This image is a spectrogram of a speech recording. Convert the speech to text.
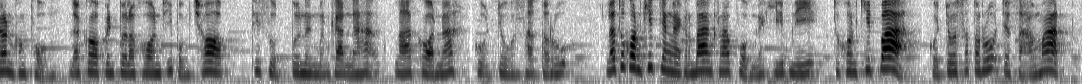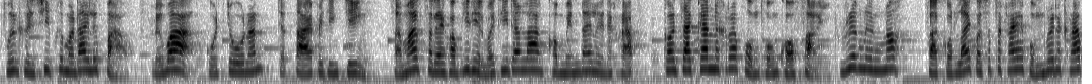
ดอลของผม แล้วก็เป็นตัวละครที่ผมชอบที่สุดตัวหนึ่งเหมือนกันนะฮะลาก่อนนะโกโจซาโตรุ แล้วทุกคนคิดยังไงกันบ้างครับผมในคลิปนี้ ทุกคนคิดว่าโกโจซาตรุจะสามารถฟื้นคืนชีพขึ้นมาได้หรือเปล่า หรือว่าโกโจนั้นจะตายไปจริง ๆ สามารถแสดงความคิดเห็นไว้ที่ด้านล่างคอมเมนต์ได้เลยนะครับ ก่อนจากกันนะครับผมผมขอฝากอีกเรื่องหนึ่งเนาะฝากกดไลค์กด subscribe ให้ผมด้วยนะครับ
